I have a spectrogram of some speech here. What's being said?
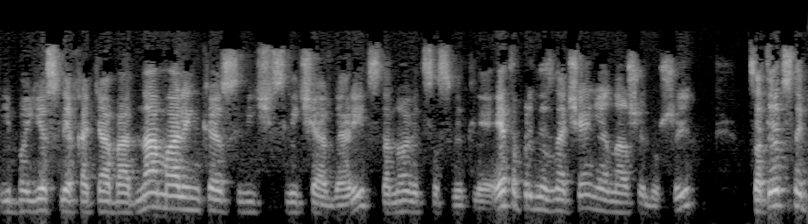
Ибо если хотя бы одна маленькая свеч, свеча горит, становится светлее. Это предназначение нашей души. Соответственно,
